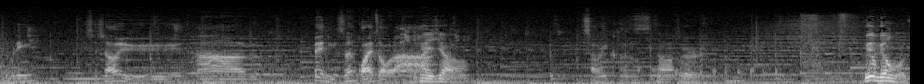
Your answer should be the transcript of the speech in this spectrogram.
对不对？是小雨，他被女生拐走了。我看一下哦，少一颗杀二，不用不用火珠。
